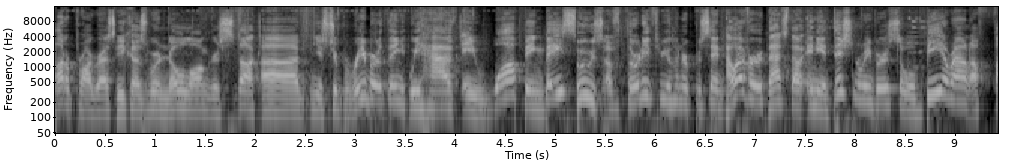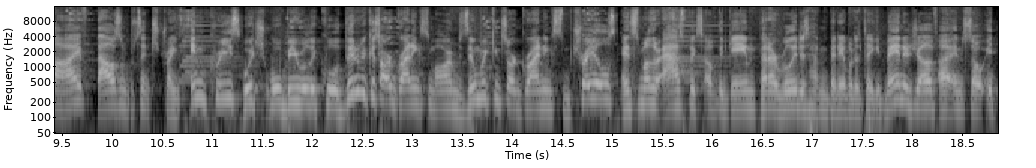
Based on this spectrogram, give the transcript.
lot of progress because we're no longer stuck uh, you know, super rebirthing. We have a whopping base boost of 3,300%. However, that's without any additional rebirth. So we'll be around a 5,000% strength increase, which will be really cool. Then we can start grinding some arms. Then we can start grinding some trails and some other aspects of the game that I really just haven't been able to take advantage of. Uh, and so it,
